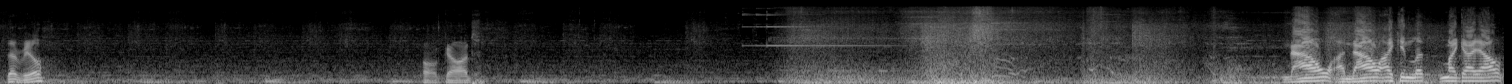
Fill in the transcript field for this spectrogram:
Is that real? Oh god. Now, uh, now I can let my guy out?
